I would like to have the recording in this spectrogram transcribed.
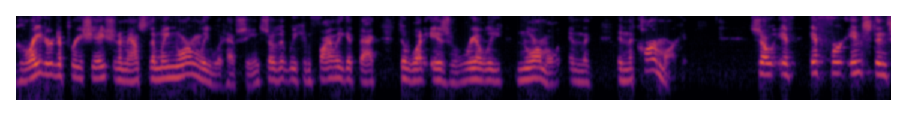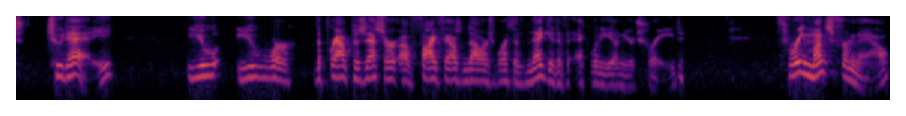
greater depreciation amounts than we normally would have seen, so that we can finally get back to what is really normal in the in the car market. So if if for instance today you you were the proud possessor of $5,000 worth of negative equity on your trade, 3 months from now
